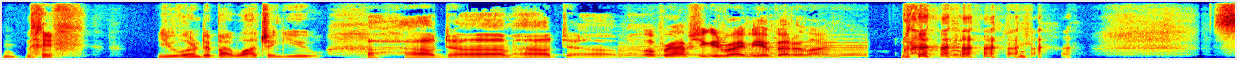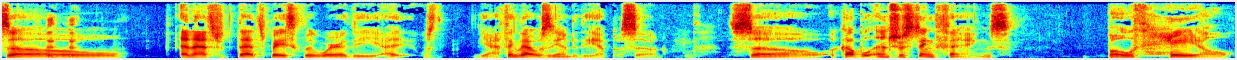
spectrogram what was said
you learned it by watching you. Oh, how dumb! How dumb! Well, perhaps you could write me a better line. So, and that's that's basically where the I, was. Yeah, I think that was the end of the episode. So, a couple interesting things. Both Hale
